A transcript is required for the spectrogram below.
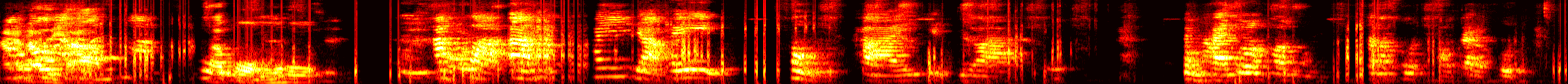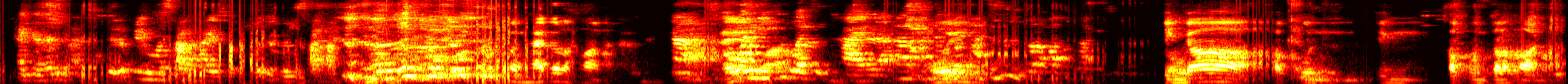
ครับเอาติดตาม ครับผมโอ้โหอะฝากอะให้อยากให้ส่งท้ายเจ็ดกีฬาส่งท้ายตัวละครของแต่ละคนของแต่ละคนใครจะเริ่มก่อนศิลปินภาษาไทยส่วนใหญ่จะเป็นภาษาอังกฤษส่งท้ายตัวละครอะนะ อะวันนี้คือวันสุดท้ายแล้วอะโอ้ยถึงตัวละครไทยจริงก็ขอบคุณจริงขอบคุณตัวละครทุก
